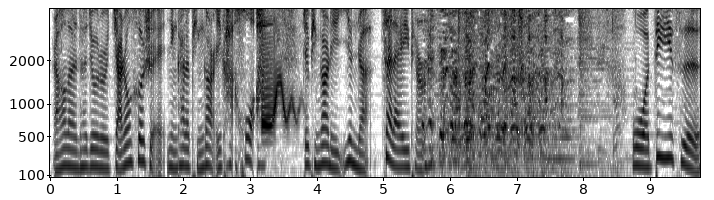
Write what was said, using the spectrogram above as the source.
然后呢，他就是假装喝水，拧开了瓶盖，一看，嚯，这瓶盖里印着再来一瓶。我第一次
